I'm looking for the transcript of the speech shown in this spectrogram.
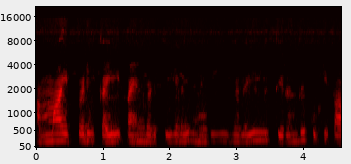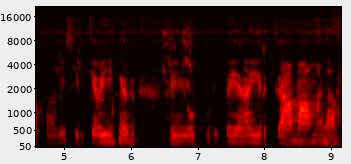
அம்மா இப்படி கை பயன்படுத்திகளை முடிகளை திறந்து குட்டி பாப்பாவை சிரிக்க வையுங்கள். ஐயோ புது பெயரா இருக்கு. ஆமா ஆமா நான்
